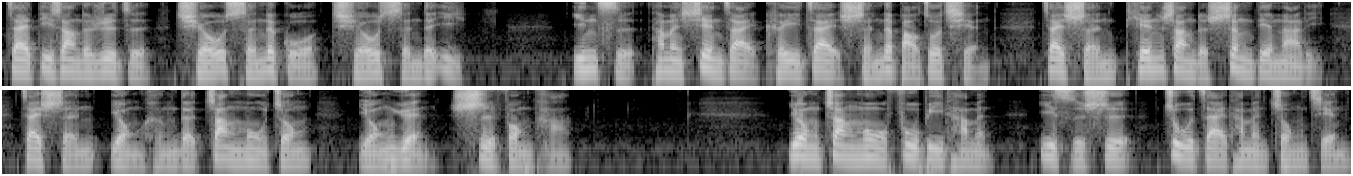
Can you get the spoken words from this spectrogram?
在地上的日子求神的国，求神的义。因此，他们现在可以在神的宝座前，在神天上的圣殿那里，在神永恒的帐幕中，永远侍奉他。用帐幕覆庇他们，意思是住在他们中间。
